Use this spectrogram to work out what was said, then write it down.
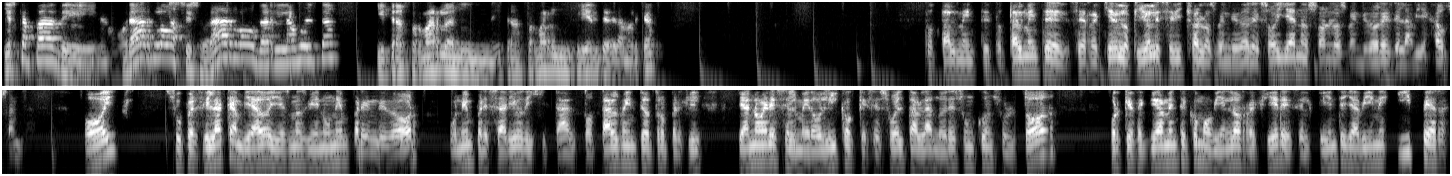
y es capaz de enamorarlo, asesorarlo, darle la vuelta y transformarlo en un, transformarlo en un cliente de la marca. Totalmente, totalmente se requiere lo que yo les he dicho a los vendedores. Hoy ya no son los vendedores de la vieja usanza. Hoy su perfil ha cambiado y es más bien un emprendedor, un empresario digital, totalmente otro perfil. Ya no eres el merolico que se suelta hablando, eres un consultor porque efectivamente, como bien lo refieres, el cliente ya viene hiper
